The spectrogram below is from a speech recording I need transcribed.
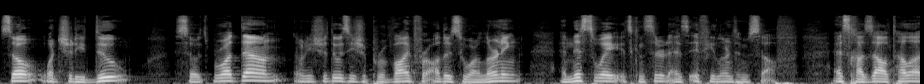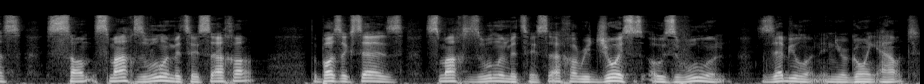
So what should he do? So it's brought down. What he should do is he should provide for others who are learning, and this way it's considered as if he learned himself. As Chazal tell us, Smach Zvulun B'Tzeisecha, the Pasuk says, Smach Zvulun B'Tzeisecha, rejoice, O Zvulun, Zebulun, in your going out.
